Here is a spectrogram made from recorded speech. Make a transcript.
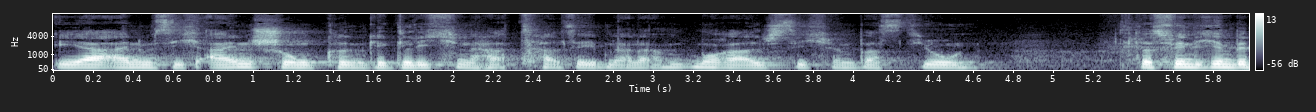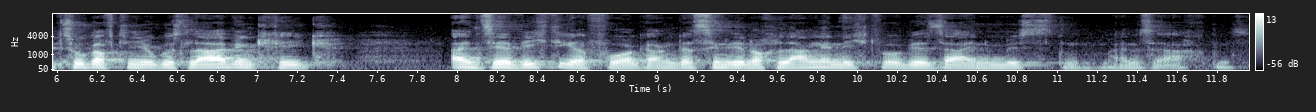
eher einem sich einschunkeln geglichen hat, als eben einer moralisch sicheren Bastion. Das finde ich in Bezug auf den Jugoslawienkrieg ein sehr wichtiger Vorgang. Das sind wir noch lange nicht, wo wir sein müssten, meines Erachtens.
